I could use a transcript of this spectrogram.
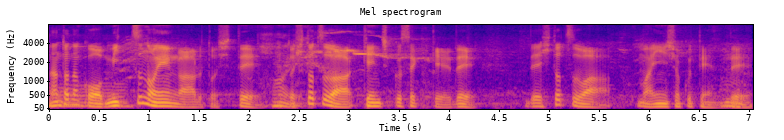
なんとなくこう3つの縁があるとして、はい。えっと、1つは建築設計でで1つはまあ飲食店で,、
